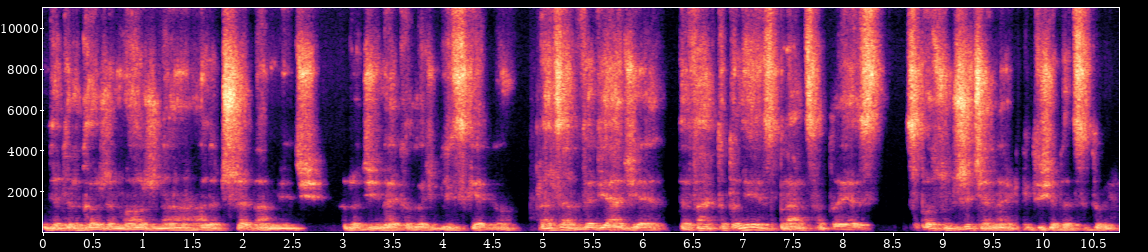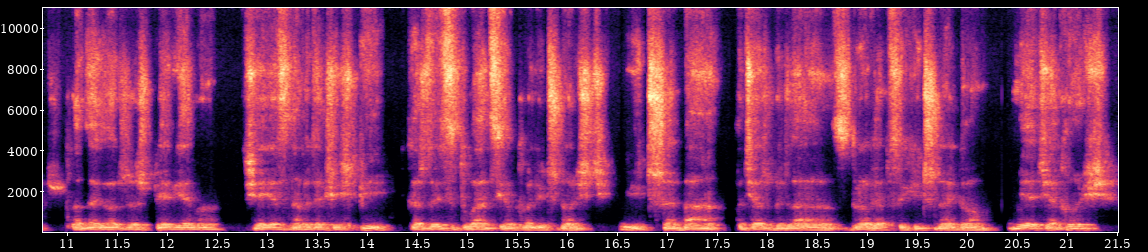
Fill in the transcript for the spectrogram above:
Nie tylko, że można, ale trzeba mieć rodzinę, kogoś bliskiego. Praca w wywiadzie de facto to nie jest praca, to jest sposób życia, na jaki ty się decydujesz. Dlatego, że szpiegiem się jest nawet jak się śpi w każdej sytuacji, okoliczności. I trzeba chociażby dla zdrowia psychicznego mieć jakąś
